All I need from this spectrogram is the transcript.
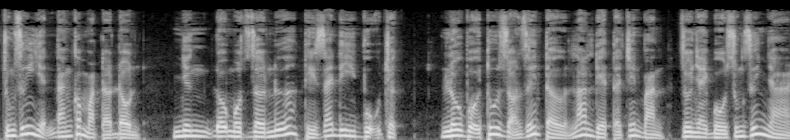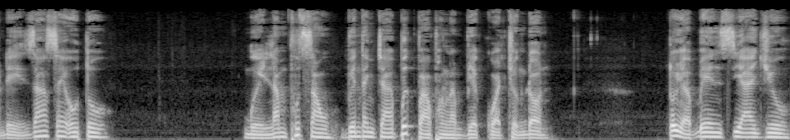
chúng giữ hiện đang có mặt ở đồn, Nhưng độ một giờ nữa thì ra đi vụ trực. Lô vội thu dọn giấy tờ lan liệt ở trên bàn, Rồi nhảy bổ xuống dưới nhà để ra xe ô tô. 15 phút sau, Viên thanh tra bước vào phòng làm việc của trưởng đồn. Tôi ở bên CIU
